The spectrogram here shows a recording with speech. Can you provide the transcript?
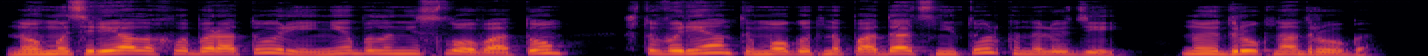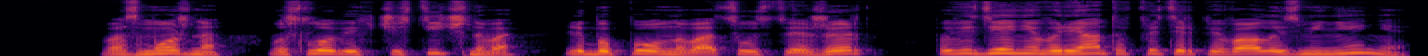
Но в материалах лаборатории не было ни слова о том, что варианты могут нападать не только на людей, но и друг на друга. Возможно, в условиях частичного либо полного отсутствия жертв поведение вариантов претерпевало изменения.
